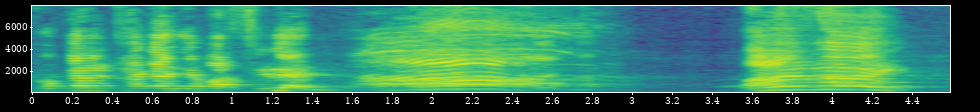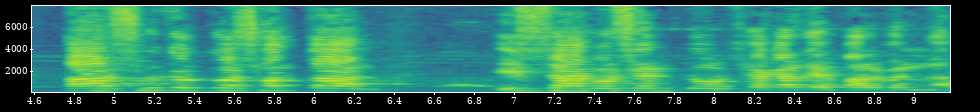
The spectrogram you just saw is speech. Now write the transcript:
খোকারে ঠেকাইতে পারছিলেন? পারেন নাই। তার সুযোগ্য সন্তান ইসরাক হোসেনকেও ঠেকাতে পারবেন না।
